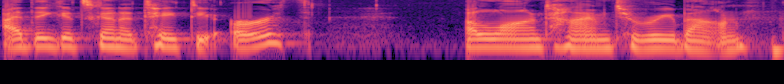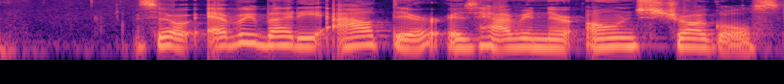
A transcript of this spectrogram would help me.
I think it's going to take the earth a long time to rebound. So everybody out there is having their own struggles.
